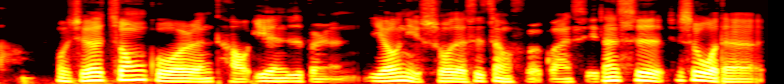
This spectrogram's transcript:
方？我觉得中国人讨厌日本人，也有你说的是政府的关系，但是就是我的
